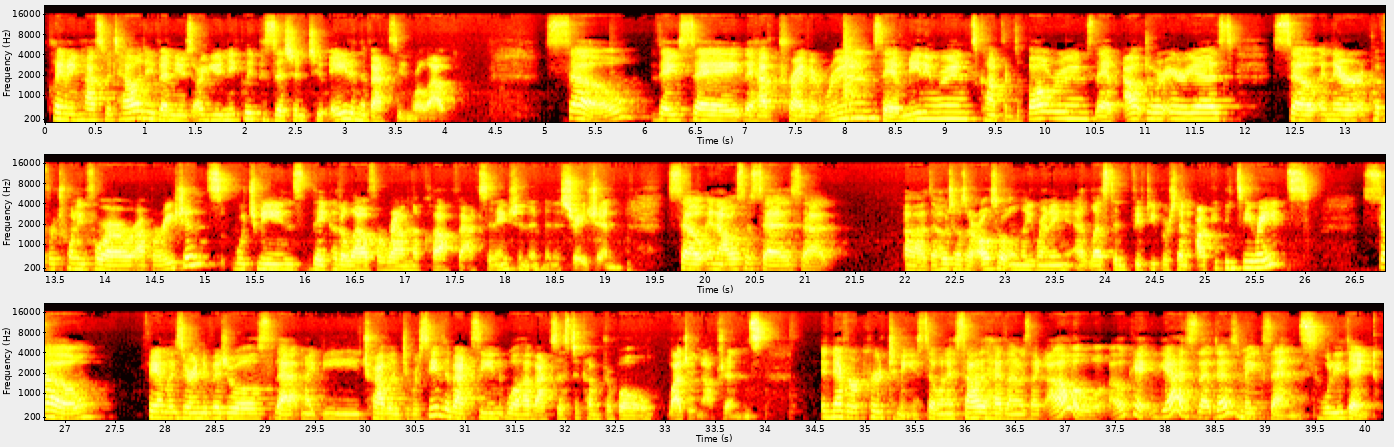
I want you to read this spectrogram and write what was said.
claiming hospitality venues are uniquely positioned to aid in the vaccine rollout. So, they say they have private rooms, they have meeting rooms, conference ballrooms, they have outdoor areas. So, and they're equipped for 24 hour operations, which means they could allow for round the clock vaccination administration. So, and it also says that uh, the hotels are also only running at less than 50% occupancy rates. So, families or individuals that might be traveling to receive the vaccine will have access to comfortable lodging options. It never occurred to me. So, when I saw the headline, I was like, oh, okay, yes, that does make sense. What do you think?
